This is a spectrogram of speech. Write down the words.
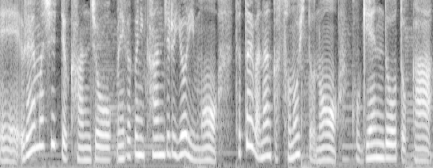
えー、羨ましいっていう感情を明確に感じるよりも例えばなんかその人のこう言動とか、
